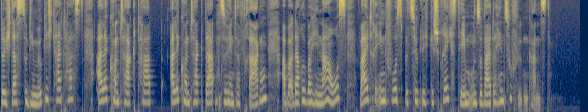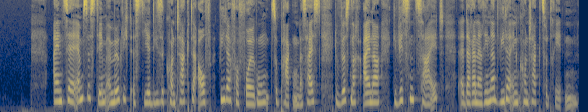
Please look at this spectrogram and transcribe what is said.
durch das du die Möglichkeit hast, alle, Kontaktdaten alle Kontaktdaten zu hinterfragen, aber darüber hinaus weitere Infos bezüglich Gesprächsthemen und so weiter hinzufügen kannst. Ein CRM-System ermöglicht es dir, diese Kontakte auf Wiederverfolgung zu packen. Das heißt, du wirst nach einer gewissen Zeit äh, daran erinnert, wieder in Kontakt zu treten.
